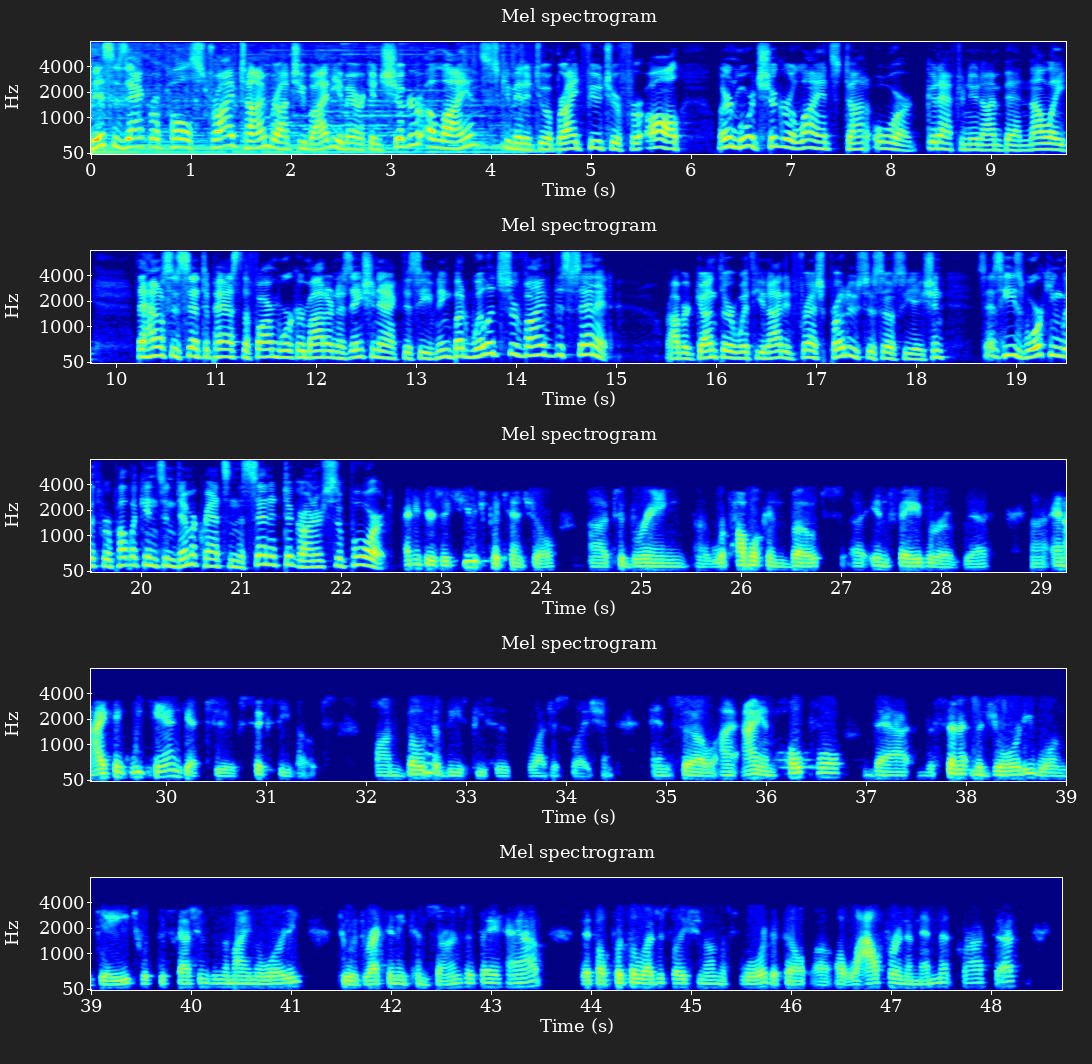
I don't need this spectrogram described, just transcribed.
This is AgriPulse Drive Time brought to you by the American Sugar Alliance, committed to a bright future for all. Learn more at sugaralliance.org. Good afternoon, I'm Ben Nuelle. The House is set to pass the Farm Worker Modernization Act this evening, but will it survive the Senate? Robert Guenther with United Fresh Produce Association says he's working with Republicans and Democrats in the Senate to garner support. I think there's a huge potential uh, to bring uh, Republican votes uh, in favor of this. Uh, and I think we can get to 60 votes on both of these pieces of legislation. And so I, I am hopeful that the Senate majority will engage with discussions in the minority to address any concerns that they have, that they'll put the legislation on the floor, that they'll uh, allow for an amendment process,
